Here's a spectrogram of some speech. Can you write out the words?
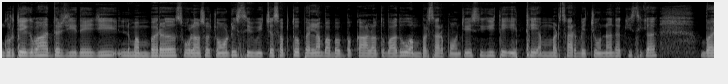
ਗੁਰੂ ਤੇਗ ਬਹਾਦਰ ਜੀ ਨੇ ਜੀ ਨਵੰਬਰ 1664 ਈਸਵੀ ਵਿੱਚ ਸਭ ਤੋਂ ਪਹਿਲਾਂ ਬਾਬਾ ਬਕਾਲਾ ਤੋਂ ਬਾਅਦ ਉਹ ਅੰਮ੍ਰਿਤਸਰ ਪਹੁੰਚੇ ਸੀਗੇ ਅਤੇ ਇੱਥੇ ਅੰਮ੍ਰਿਤਸਰ ਵਿੱਚ ਉਹਨਾਂ ਦਾ ਕੀ ਸੀਗਾ ਬ-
